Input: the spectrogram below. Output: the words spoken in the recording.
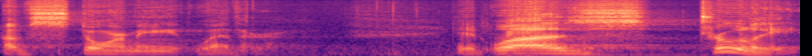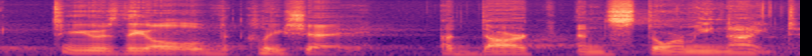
of stormy weather. It was truly, to use the old cliche, a dark and stormy night.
